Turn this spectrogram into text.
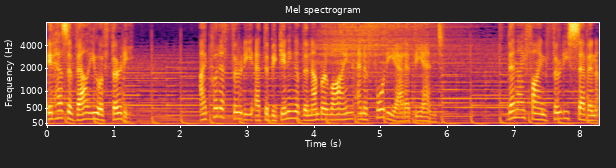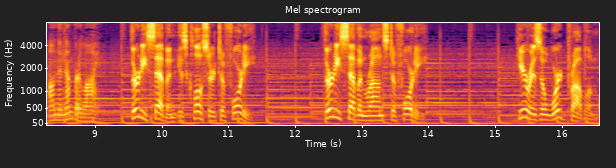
It has a value of 30. I put a 30 at the beginning of the number line and a 40 at at the end. Then I find 37 on the number line. 37 is closer to 40. 37 rounds to 40. Here is a word problem.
